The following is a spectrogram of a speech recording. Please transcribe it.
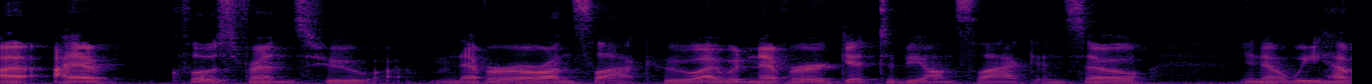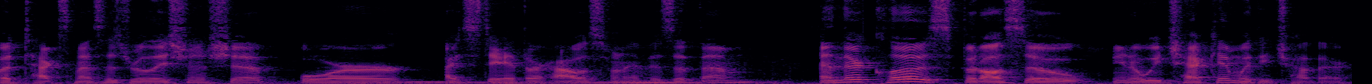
I, I have close friends who never are on Slack, who I would never get to be on Slack, and so you know we have a text message relationship, or I stay at their house when I visit them, and they're close, but also you know we check in with each other.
